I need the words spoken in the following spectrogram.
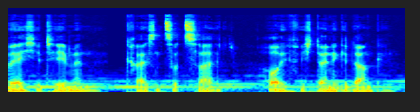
Welche Themen kreisen zurzeit häufig deine Gedanken?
